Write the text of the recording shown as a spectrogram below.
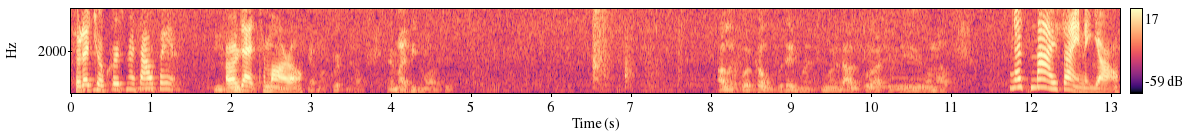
So that's your Christmas outfit? Or is mm-hmm. that tomorrow? Got my Christmas outfit. That might be tomorrow too. I looked for a coat, but they hundred dollars for. it. I said, "Man, I'm out." That's nice, ain't it, y'all?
